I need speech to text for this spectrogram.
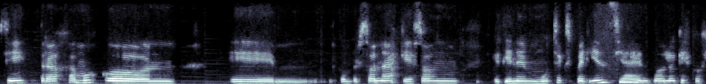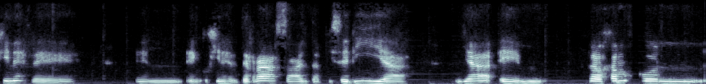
sí, trabajamos con, eh, con personas que son, que tienen mucha experiencia en todo lo que es cojines de, en, cojines de terraza, en tapicería, ya em, trabajamos con,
